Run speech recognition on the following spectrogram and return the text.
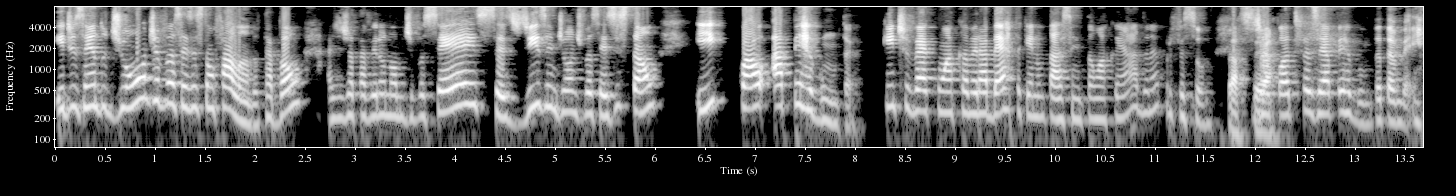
e dizendo de onde vocês estão falando, tá bom? A gente já está vendo o nome de vocês, vocês dizem de onde vocês estão e qual a pergunta. Quem tiver com a câmera aberta, quem não está assim tão acanhado, né, professor? Tá Já pode fazer a pergunta também.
